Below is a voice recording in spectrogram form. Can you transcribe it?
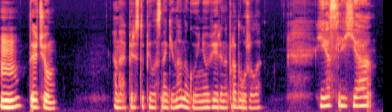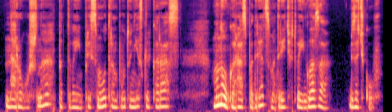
«Хм, ты о чем?» Она переступила с ноги на ногу и неуверенно продолжила. «Если я нарочно под твоим присмотром буду несколько раз, много раз подряд смотреть в твои глаза, без очков.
